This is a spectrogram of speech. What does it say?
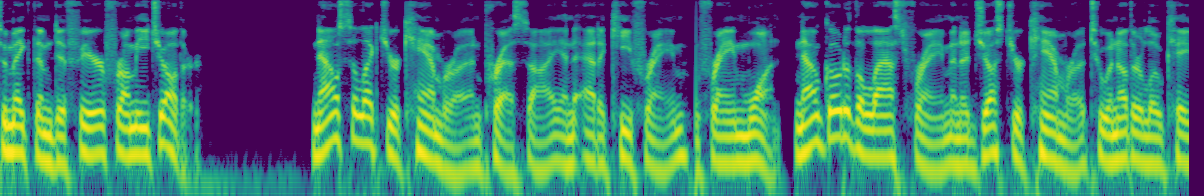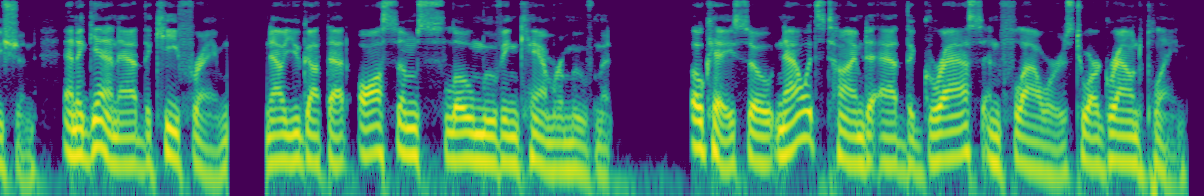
to make them differ from each other. Now select your camera and press I and add a keyframe, frame 1. Now go to the last frame and adjust your camera to another location, and again add the keyframe. Now you got that awesome slow-moving camera movement. Okay, so now it's time to add the grass and flowers to our ground plane.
